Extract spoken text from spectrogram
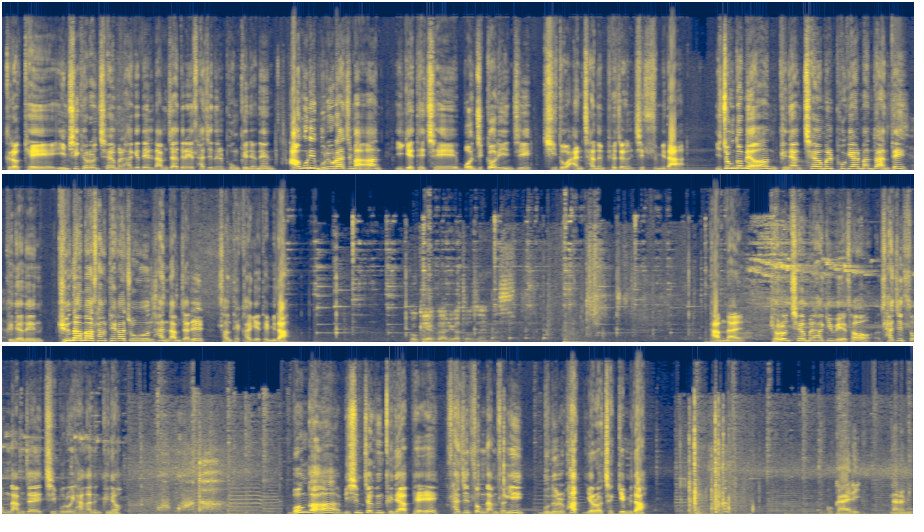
그렇게 임시 결혼 체험을 하게 될 남자들의 사진을 본 그녀는 아무리 무료라지만 이게 대체 뭔 짓거리인지 기도 안 차는 표정을 짓습니다. 이 정도면 그냥 체험을 포기할 만도 한데 그녀는 그나마 상태가 좋은 한 남자를 선택하게 됩니다. ご契約ありがとうございます 다음날 결혼 체험을 하기 위해서 사진 속 남자의 집으로 향하는 그녀. 뭔가 미심쩍은 그녀 앞에 사진 속 남성이 문을 확 열어 제낍니다. 오카에리 나름이.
